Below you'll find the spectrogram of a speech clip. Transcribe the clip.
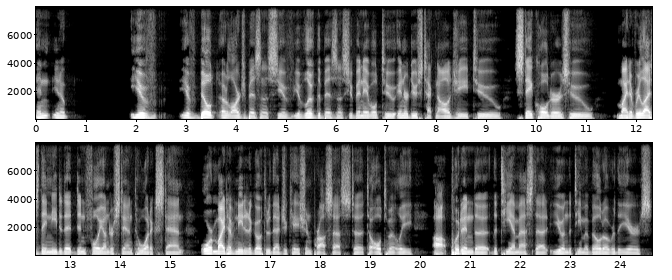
And you know, you've you've built a large business. You've you've lived the business. You've been able to introduce technology to stakeholders who might have realized they needed it, didn't fully understand to what extent, or might have needed to go through the education process to to ultimately uh, put in the the TMS that you and the team have built over the years.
